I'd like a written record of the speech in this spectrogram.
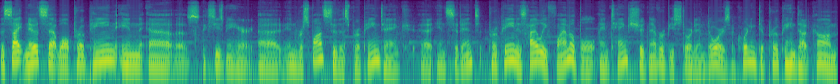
The site notes that while propane in, uh, excuse me here, uh, in response to this propane tank uh, incident, propane is highly flammable and tanks should never be stored indoors. According to propane.com,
